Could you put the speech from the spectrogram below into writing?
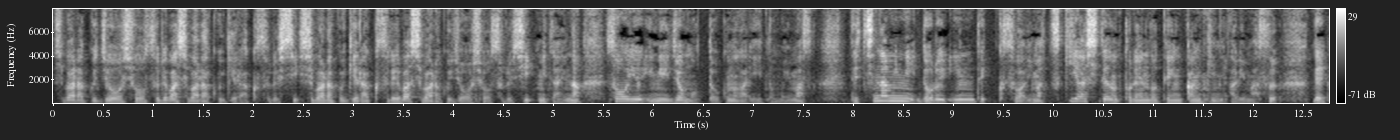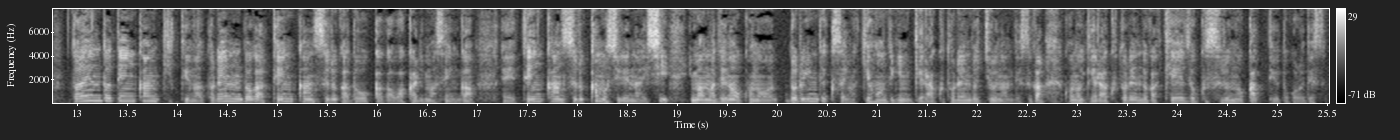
しばらく上昇すればしばらく下落するし、しばらく下落すればしばらく上昇するし、みたいな、そういうイメージを持っておくのがいいと思います。で、ちなみにドルインデックスは今月足でのトレンド転換期にあります。で、トレンド転換期っていうのはトレンドが転換するかどうかがわかりませんが、えー、転換するかもしれないし、今までのこのドルインデックスは今基本的に下落トレンド中なんですが、この下落トレンドが継続するのかっていうところです。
